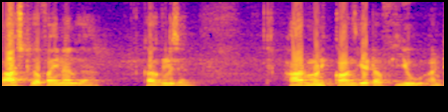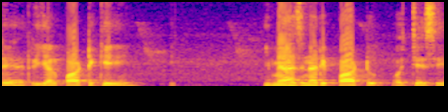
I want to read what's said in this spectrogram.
లాస్ట్గా ఫైనల్గా conclusion harmonic conjugate of u అంటే రియల్ పార్ట్కి ఇమాజినరీ పార్ట్ వచ్చేసి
